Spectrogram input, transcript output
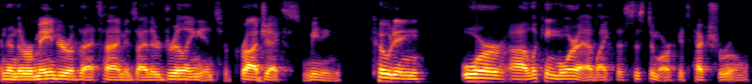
And then the remainder of that time is either drilling into projects, meaning coding, or uh, looking more at like the system architectural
